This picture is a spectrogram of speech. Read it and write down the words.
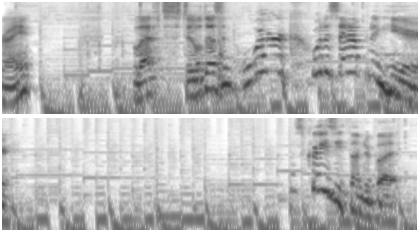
Right? Left still doesn't work! What is happening here? That's crazy, Thunderbutt.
